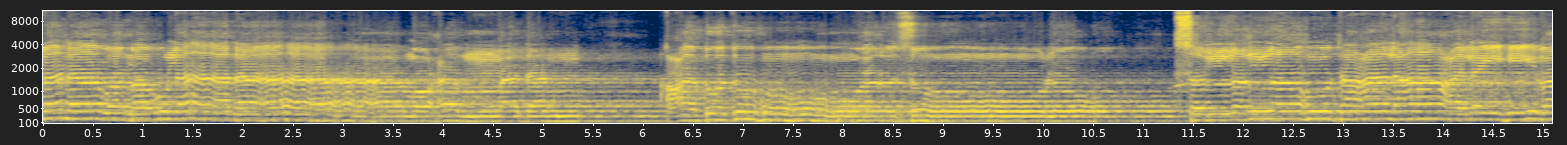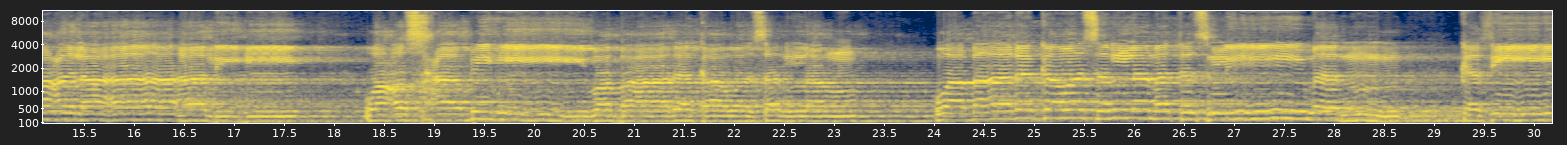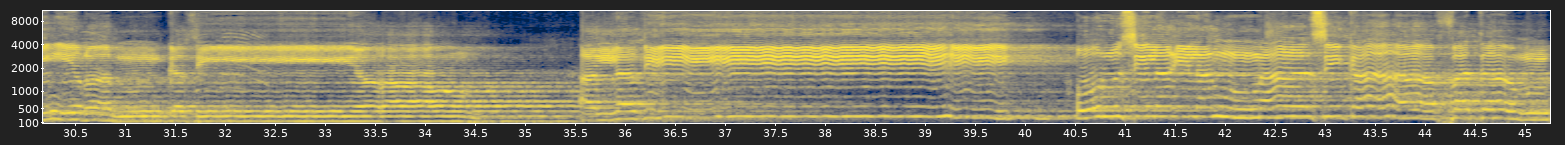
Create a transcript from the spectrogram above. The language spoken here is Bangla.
وحبيبنا ومولانا محمدا عبده ورسوله. صلى الله تعالى عليه وعلى آله وأصحابه وبارك وسلم. وبارك وسلم تسليما كثيرا كثيرا. الذي أرسل إلى الناس كافة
